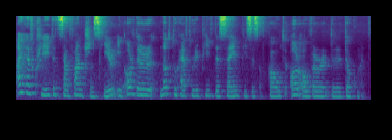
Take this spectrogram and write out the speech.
I have created some functions here in order not to have to repeat the same pieces of code all over the document.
